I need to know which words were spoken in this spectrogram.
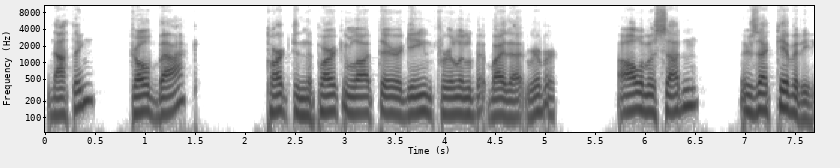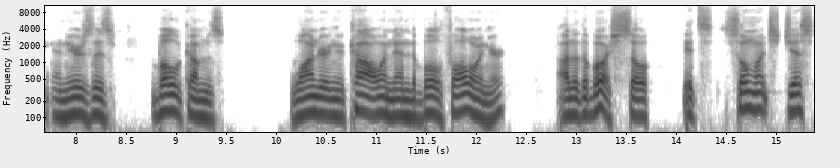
nothing, drove back, parked in the parking lot there again for a little bit by that river. All of a sudden, there's activity. And here's this bull comes wandering a cow and then the bull following her out of the bush. So it's so much just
